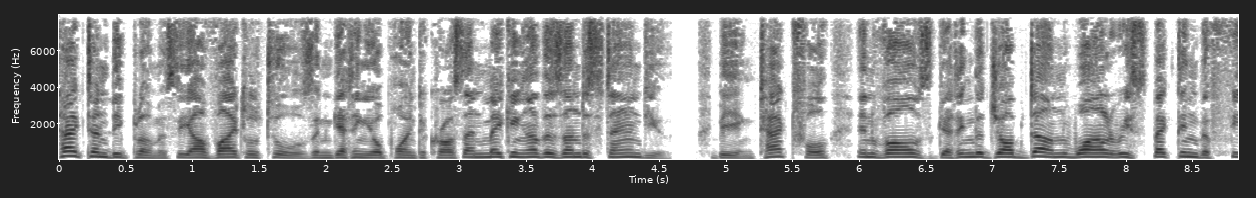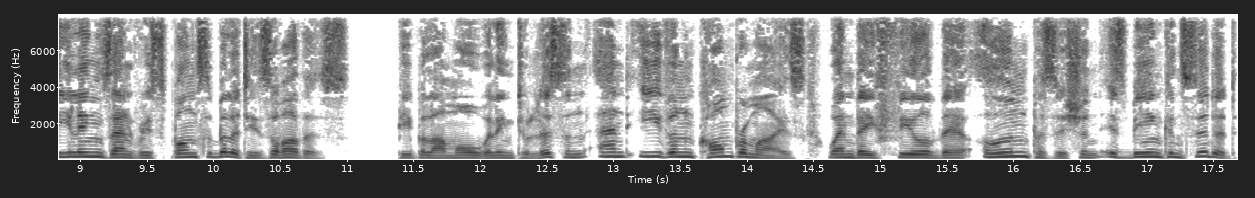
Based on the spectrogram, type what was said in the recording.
Tact and diplomacy are vital tools in getting your point across and making others understand you. Being tactful involves getting the job done while respecting the feelings and responsibilities of others. People are more willing to listen and even compromise when they feel their own position is being considered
